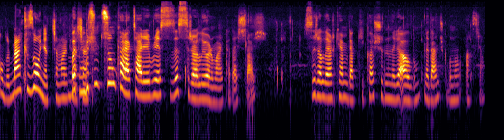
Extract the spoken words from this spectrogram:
Olur. Ben kızı oynatacağım arkadaşlar. Bakın bütün tüm karakterleri buraya size sıralıyorum arkadaşlar. Sıralarken bir dakika şunları aldım. Neden? Çünkü bunu asacağım.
